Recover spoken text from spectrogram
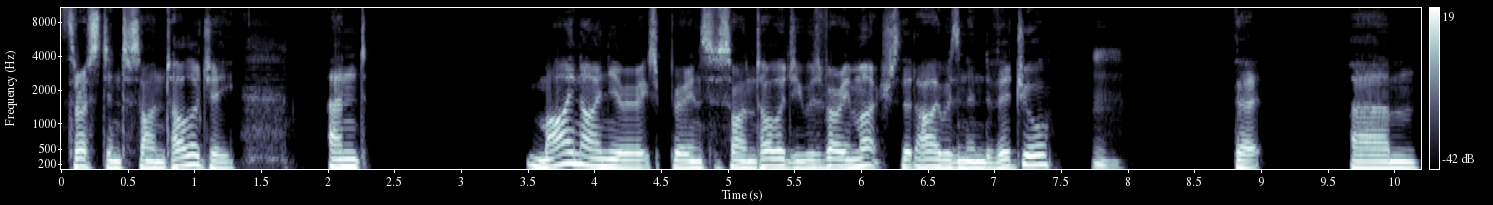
thrust into Scientology, and my nine year experience of Scientology was very much that I was an individual, Mhm. that um,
